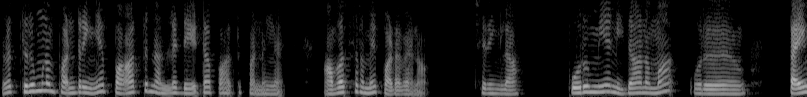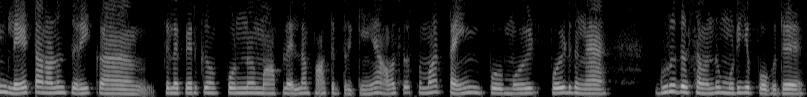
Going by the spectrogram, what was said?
ஆனால் திருமணம் பண்ணுறீங்க பார்த்து நல்ல டேட்டாக பார்த்து பண்ணுங்கள் அவசரமே பட வேணாம். சரிங்களா? பொறுமையாக நிதானமாக ஒரு டைம் லேட் ஆனாலும் சரி க சில பேருக்கு பொண்ணு மாப்பிள்ளை எல்லாம் பார்த்துட்டு இருக்கீங்க. அவசரமாக டைம் போ போய்- போயிடுதுங்க. குருதசை வந்து முடிய போகுது.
